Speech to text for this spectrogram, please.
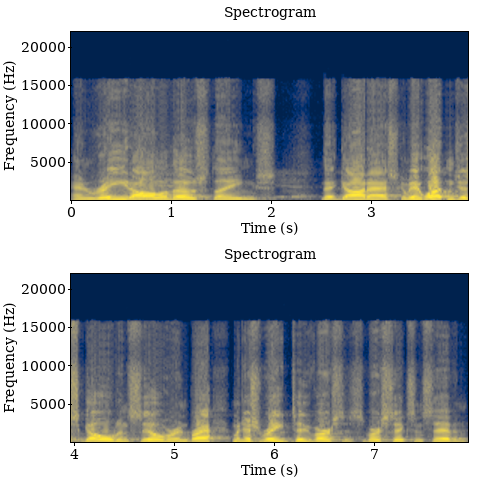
and read all of those things that God asked him. It wasn't just gold and silver and brass. Let me just read two verses, verse 6 and 7.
